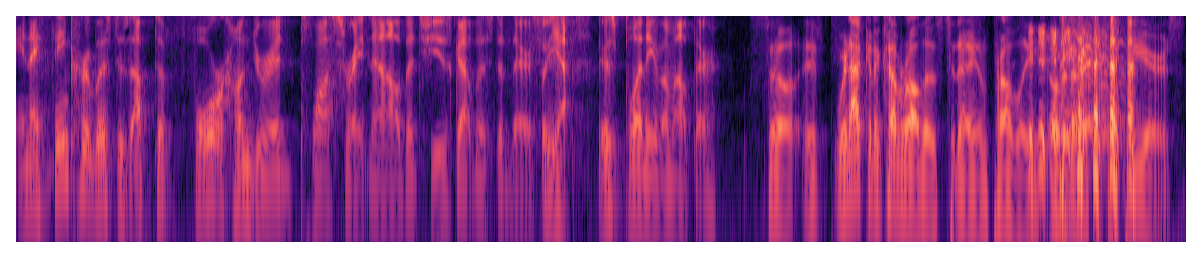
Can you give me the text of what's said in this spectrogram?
And I think her list is up to 400 plus right now that she's got listed there. So, yeah, there's plenty of them out there. So if we're not going to cover all those today and probably over the next couple of years.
